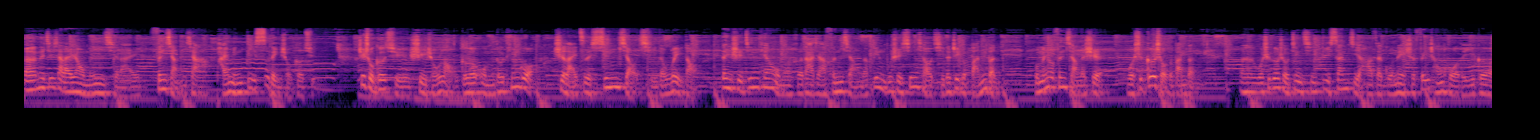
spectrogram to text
呃，那接下来让我们一起来分享一下排名第四的一首歌曲。这首歌曲是一首老歌，我们都听过，是来自辛晓琪的味道。但是今天我们和大家分享的并不是辛晓琪的这个版本，我们要分享的是《我是歌手》的版本。呃，《我是歌手》近期第三季哈，在国内是非常火的一个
